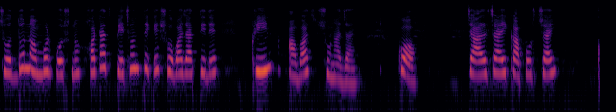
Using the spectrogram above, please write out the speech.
চোদ্দ নম্বর প্রশ্ন, হঠাৎ পেছন থেকে শোভাযাত্রীদের ক্ষীণ আওয়াজ শোনা যায়। ক, চাল চাই, কাপড় চাই। খ,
